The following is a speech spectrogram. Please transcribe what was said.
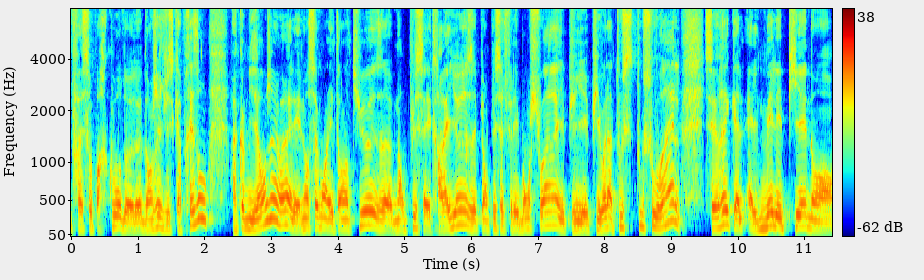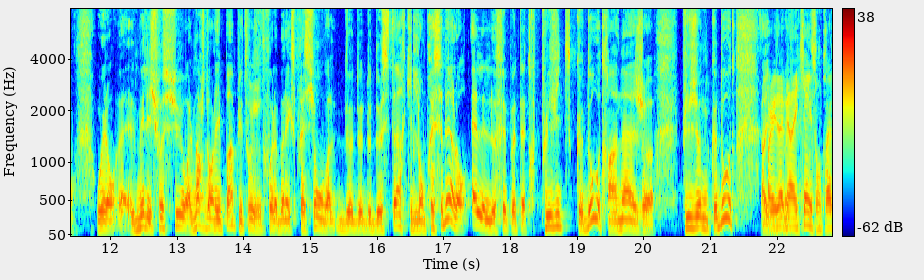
face au parcours d'Angèle jusqu'à présent. Enfin, comme disait Angèle, voilà, elle est, non seulement elle est talentueuse, mais en plus elle est travailleuse, et puis en plus elle fait les bons choix, et puis, et puis voilà, tout, tout s'ouvre à elle. C'est vrai qu'elle elle met les pieds dans... ou elle, elle met les chaussures, elle marche dans les pas, plutôt, je trouve la bonne expression, de, de- de- de stars qui l'ont précédée. Alors elle, elle le fait peut-être plus vite que d'autres, à un âge plus jeune que d'autres. Y les a- Américains, ils sont très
